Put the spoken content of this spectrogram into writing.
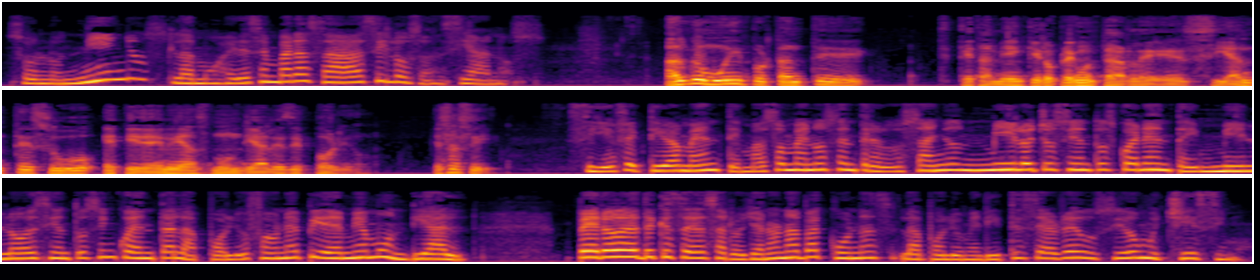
son los niños, las mujeres embarazadas y los ancianos. Algo muy importante que también quiero preguntarle es si antes hubo epidemias mundiales de polio. ¿Es así? Sí, efectivamente, más o menos entre los años 1840 y 1950 la polio fue una epidemia mundial, pero desde que se desarrollaron las vacunas la poliomielitis se ha reducido muchísimo.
